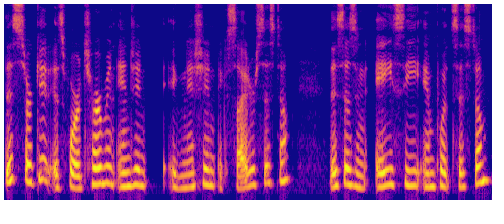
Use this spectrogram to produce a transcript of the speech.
This circuit is for a turbine engine ignition exciter system. This is an AC input system.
